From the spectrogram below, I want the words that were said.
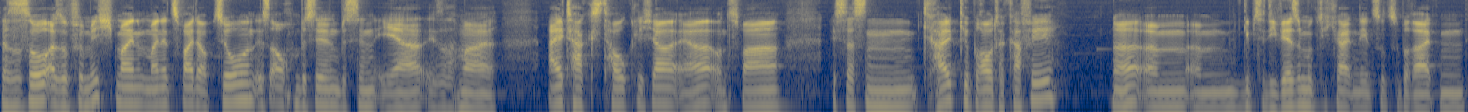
das ist so, also für mich, mein, meine zweite Option ist auch ein bisschen, ein bisschen eher, ich sag mal, alltagstauglicher, ja, und zwar ist das ein kalt gebrauter Kaffee. Ne? Ähm, ähm, Gibt es ja diverse Möglichkeiten, den zuzubereiten.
